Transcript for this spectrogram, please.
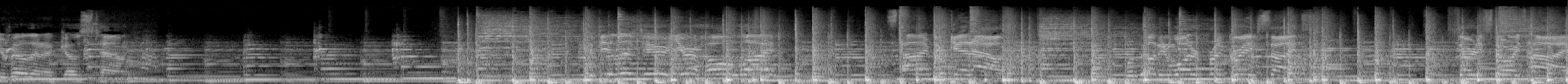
You're building a ghost town. If you lived here your whole life, it's time to get out. We're building waterfront grave sites, 30 stories high.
